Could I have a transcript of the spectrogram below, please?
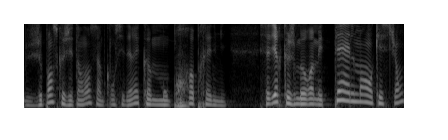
je pense que j'ai tendance à me considérer comme mon propre ennemi. C'est-à-dire que je me remets tellement en question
